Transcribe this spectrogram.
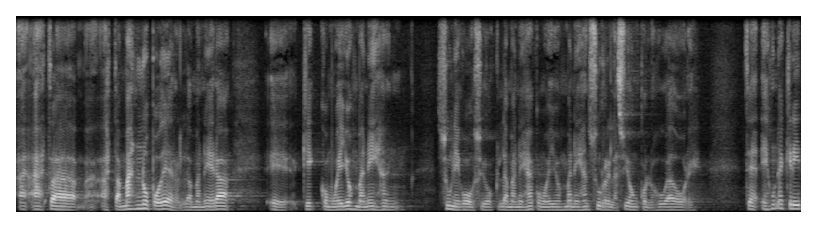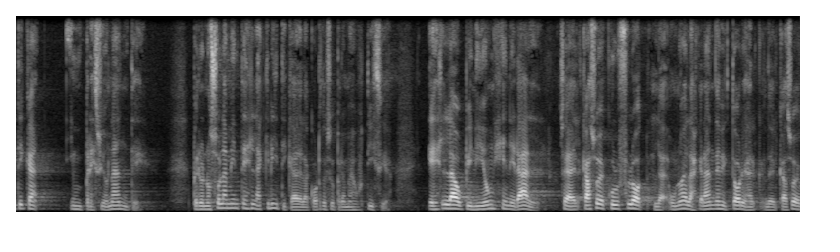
hasta, hasta más no poder la manera eh, que como ellos manejan su negocio, la manera como ellos manejan su relación con los jugadores. O sea, es una crítica impresionante, pero no solamente es la crítica de la Corte Suprema de Justicia, es la opinión general. O sea, el caso de Kurt Flot, una de las grandes victorias del caso de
